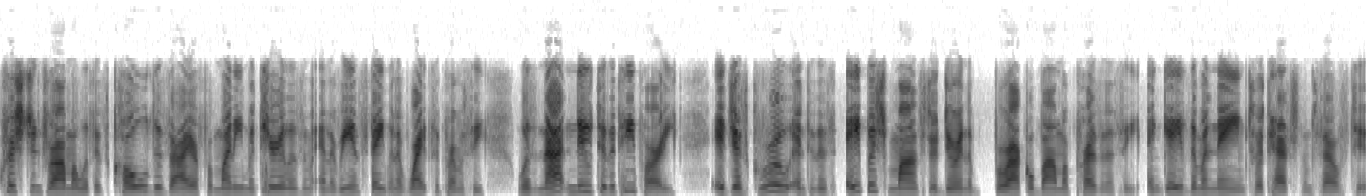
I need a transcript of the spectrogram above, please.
Christian drama, with its cold desire for money, materialism, and the reinstatement of white supremacy, was not new to the Tea Party. It just grew into this apish monster during the Barack Obama presidency and gave them a name to attach themselves to.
